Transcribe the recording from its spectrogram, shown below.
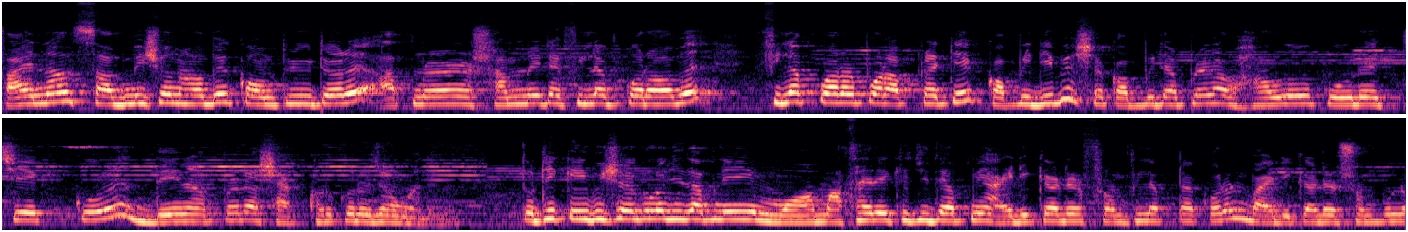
ফাইনাল সাবমিশন হবে কম্পিউটারে আপনার সামনে এটা ফিল আপ করা হবে। ফিল আপ করার পর আপনাকে কপি দিবে। সে কপিটা আপনারা ভালো করে চেক করে দেন আপনারা স্বাক্ষর করে জমা দেবেন। তো ঠিক এই বিষয়গুলো যদি আপনি মাথায় রেখে যদি আপনি আইডি কার্ডের ফর্ম ফিল আপটা করেন বা আইডি কার্ডের সম্পূর্ণ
